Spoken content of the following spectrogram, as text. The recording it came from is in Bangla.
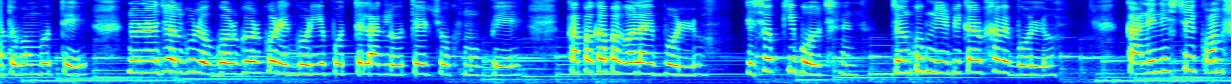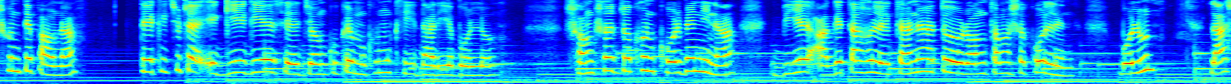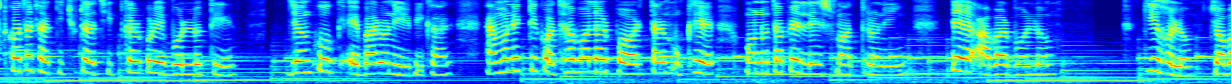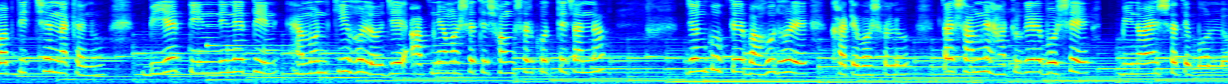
হতবম্বতে নোনা জলগুলো করে গড়িয়ে পড়তে লাগল তের চোখ মুখ বেয়ে। কাপা কাপা গলায় বলল, এসব কি বলছেন? জঙ্কুক বলল, কানে নিশ্চয়ই কম শুনতে পাও না? তে কিছুটা এগিয়ে গিয়ে জঙ্কুকের মুখোমুখি দাঁড়িয়ে বলল, সংসার যখন করবেনই না বিয়ের আগে তাহলে কেন এত রং তামাশা করলেন? বলুন? লাস্ট কথাটা কিছুটা চিৎকার করে বলল তে। জঙ্কুক এবারও নির্বিকার। এমন একটি কথা বলার পর তার মুখে অনুতাপের লেশ মাত্র নেই। তে আবার বলল, কি হলো? জবাব দিচ্ছেন না কেন? বিয়ের তিন দিনের দিন এমন কি হলো যে আপনি আমার সাথে সংসার করতে চান না? জঙ্কুক তের বাহু ধরে খাটে বসালো। তার সামনে হাঁটু গেড়ে বসে বিনয়ের সাথে বলল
